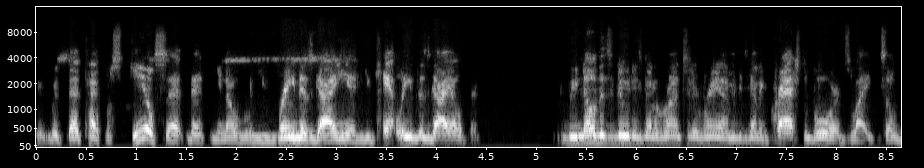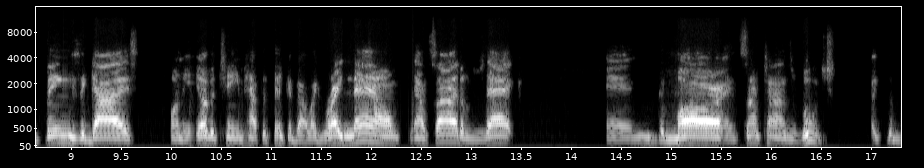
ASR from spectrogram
with that type of skill set that you know when you bring this guy in, you can't leave this guy open. We know this dude is going to run to the rim and he's going to crash the boards. Like so, things the guys on the other team have to think about. Like right now, outside of Zach and DeMar and sometimes Vooch, like the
